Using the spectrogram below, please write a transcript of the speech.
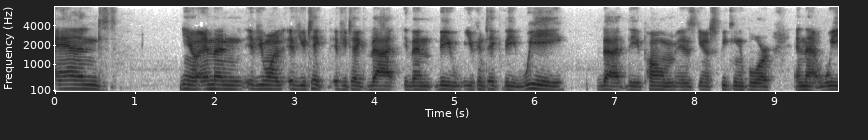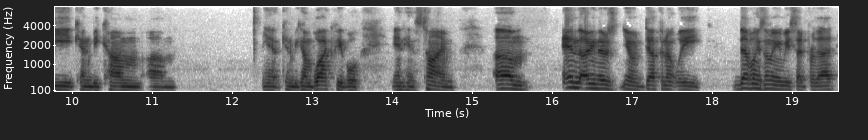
and you know and then if you want if you take if you take that then the you can take the we that the poem is you know speaking for and that we can become um, you know can become black people in his time. Um, and i mean there's you know definitely definitely something to be said for that.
